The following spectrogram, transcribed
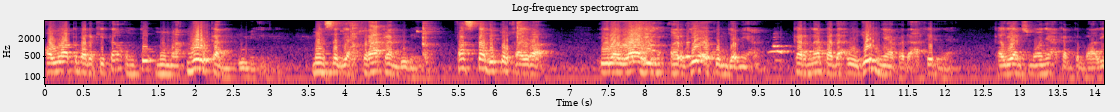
Allah kepada kita untuk memakmurkan bumi ini mensejahterakan bumi ini. Fastabiqul khairat ilallahi arji'ukum jami'an. Karena pada ujungnya pada akhirnya kalian semuanya akan kembali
